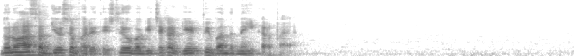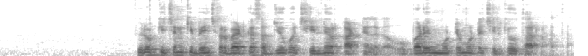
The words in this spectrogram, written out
दोनों हाथ सब्जियों से भरे थे, इसलिए वो बगीचे का गेट भी बंद नहीं कर पाया। फिर वो किचन की बेंच पर बैठकर सब्जियों को छीलने और काटने लगा। वो बड़े मोटे मोटे छिलके उतार रहा था।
